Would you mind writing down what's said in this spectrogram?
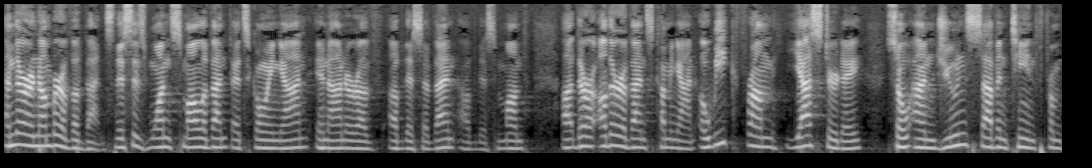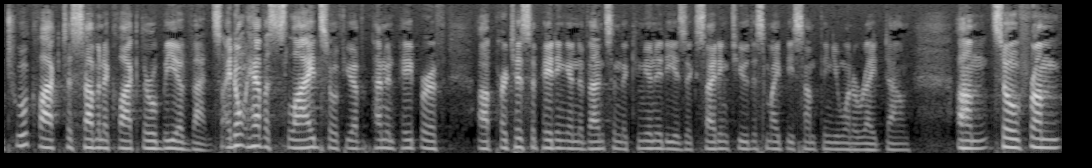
And there are a number of events. This is one small event that's going on in honor of, of this event, of this month. Uh, there are other events coming on. A week from yesterday, so on June 17th, from 2 o'clock to 7 o'clock, there will be events. I don't have a slide, so if you have a pen and paper, if uh, participating in events in the community is exciting to you, this might be something you want to write down. Um, so, from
